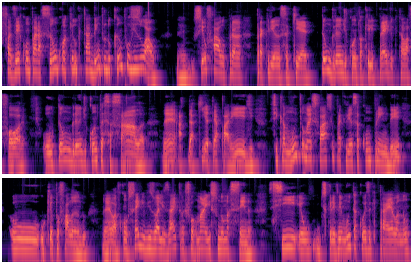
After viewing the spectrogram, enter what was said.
fazer comparação com aquilo que está dentro do campo visual. Né? Se eu falo para a criança que é tão grande quanto aquele prédio que está lá fora, ou tão grande quanto essa sala, né, daqui até a parede, fica muito mais fácil para a criança compreender o, o que eu estou falando. Né? Ela consegue visualizar e transformar isso numa cena. Se eu descrever muita coisa que para ela não,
